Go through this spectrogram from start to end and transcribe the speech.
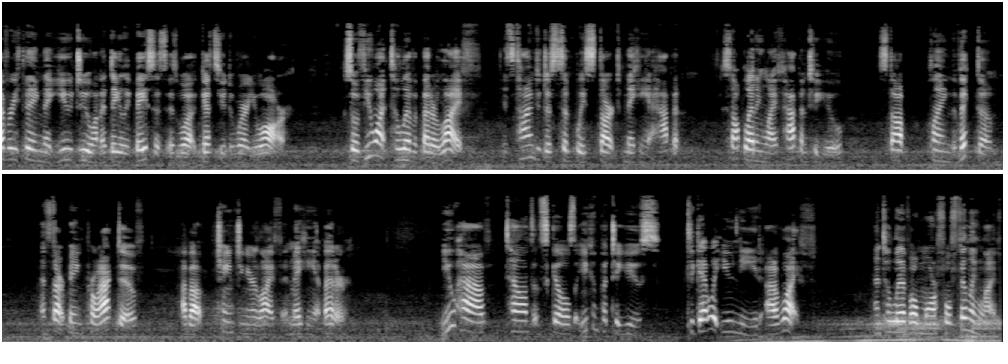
everything that you do on a daily basis is what gets you to where you are. So if you want to live a better life, it's time to just simply start making it happen. Stop letting life happen to you. Stop playing the victim and start being proactive about changing your life and making it better. You have talents and skills that you can put to use to get what you need out of life and to live a more fulfilling life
